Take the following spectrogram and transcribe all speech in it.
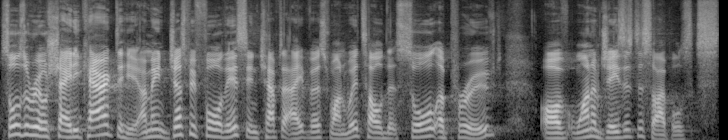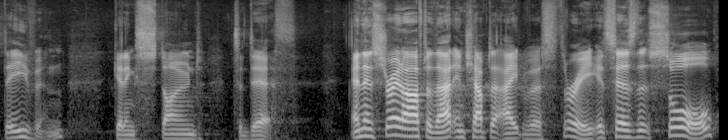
Saul's a real shady character here. I mean, just before this, in chapter 8, verse 1, we're told that Saul approved of one of Jesus' disciples, Stephen, getting stoned to death. And then straight after that, in chapter 8, verse 3, it says that Saul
